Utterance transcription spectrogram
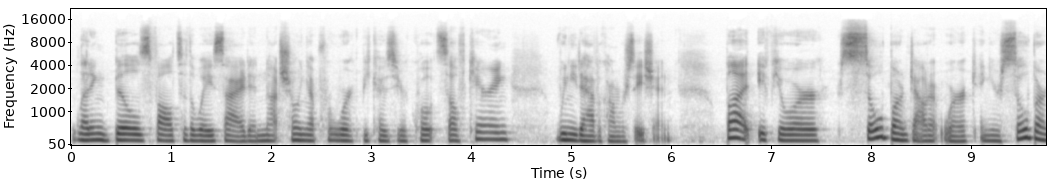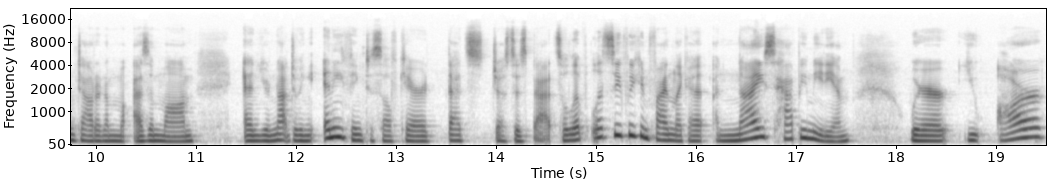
letting bills fall to the wayside and not showing up for work because you're, quote, self caring, we need to have a conversation. But if you're so burnt out at work and you're so burnt out as a mom and you're not doing anything to self care, that's just as bad. So let, let's see if we can find like a, a nice, happy medium where you are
